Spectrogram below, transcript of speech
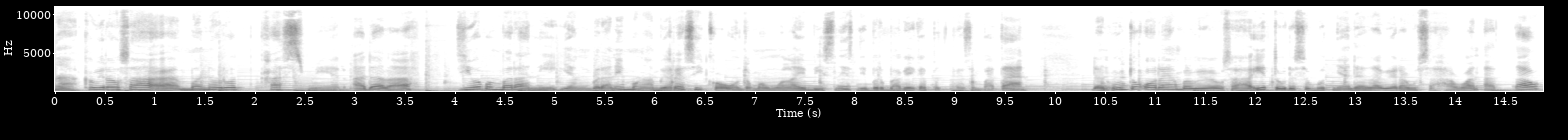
Nah, kewirausahaan menurut Kasmir adalah jiwa pemberani yang berani mengambil resiko untuk memulai bisnis di berbagai kesempatan. Dan untuk orang yang berwirausaha itu disebutnya adalah wirausahawan atau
